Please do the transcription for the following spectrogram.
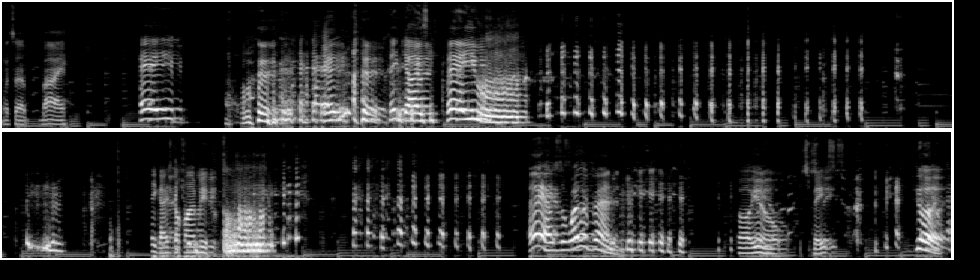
what's up? Bye. Hey! hey, hey guys! Hey guys, don't mind me. hey, how's the weather been? Oh, oh you know, space. Good.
